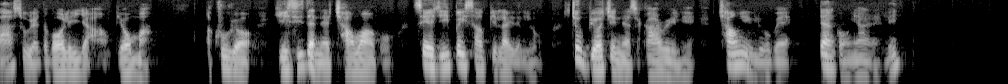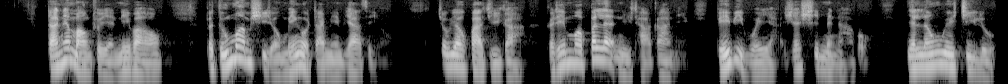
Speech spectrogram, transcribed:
လားဆိုတဲ့သဘောလေးရအောင်ပြောမှာအခုတော့ ရေစည်းတဲ့နဲ့ချောင်းဝါကိုဆယ်ကြီးပိတ်ဆောက်ပစ်လိုက်တယ်လို့ကျုပ်ပြောချင်တဲ့စကားတွေလေချောင်းရည်လိုပဲတန့်ကုန်ရတယ်လေဒါနဲ့မောင်ထွေရဲ့နေပါအောင်ဘသူမှမရှိတော့မင်းကိုတိုင်ပင်ပြစေအောင်ကျုပ်ရောက်ပါကြီးကဂရင်မပက်လက်အနေထားကနေဘေးဘီဝဲရအရက်ရှိမျက်နာကိုမျက်လုံးဝေးကြည့်လို့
